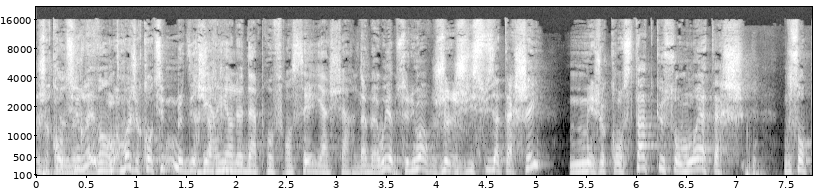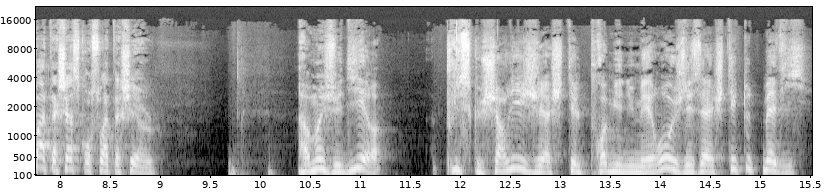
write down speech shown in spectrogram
je continue, moi je continue de me dire Derrière le DAPRO français, il y a Charlie. Ah ben oui, absolument. J'y suis attaché, mais je constate que sont moins attachés, ne sont pas attachés à ce qu'on soit attaché à eux. Alors moi, je veux dire, plus que Charlie, j'ai acheté le premier numéro, je les ai achetés toute ma vie.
